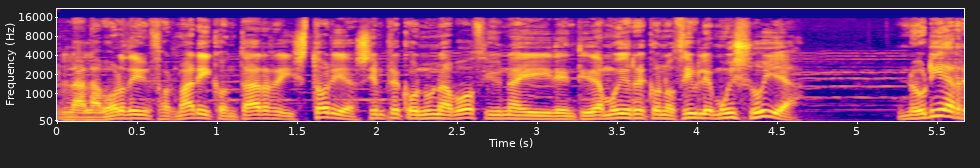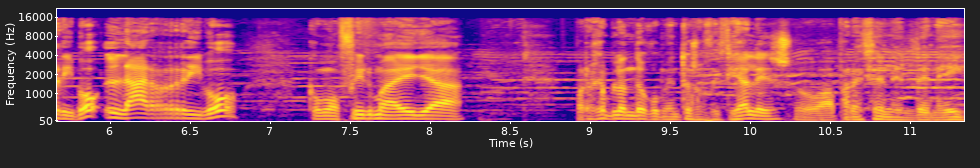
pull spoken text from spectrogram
la labor de informar y contar historias, siempre con una voz y una identidad muy reconocible, muy suya. Nuria Ribó, la Ribó, como firma ella, por ejemplo, en documentos oficiales o aparece en el DNI.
